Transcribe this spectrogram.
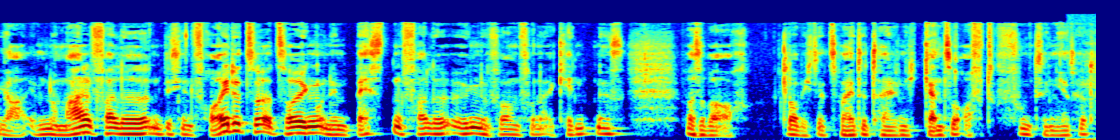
ja, im Normalfalle ein bisschen Freude zu erzeugen und im besten Falle irgendeine Form von Erkenntnis, was aber auch, glaube ich, der zweite Teil nicht ganz so oft funktioniert hat.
